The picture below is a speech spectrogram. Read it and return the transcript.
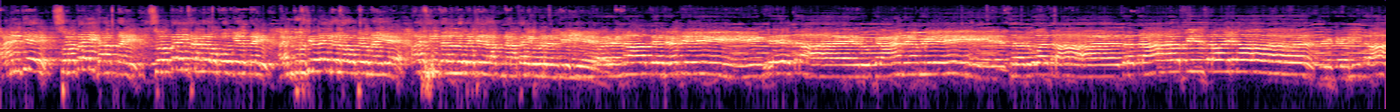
आणि ते स्वतःही खात नाही. स्वतःही चांगला उपयोग घेत नाही. आणि दुसऱ्यालाही त्याचा उपयोग नाहीये. अशी धनलोकाची जात नाताने वर्णन केली आहे. सर्वता तथापि कविता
